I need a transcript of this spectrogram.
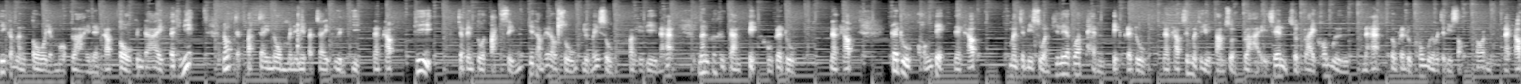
ที่กำลังโตอย่างมปลายเนี่ยครับโตขึ้นได้ แต่ทีนี้นอกจากปัจจัยนมมันยังมีปัจจัยอื่นอีกนะครับที่จะเป็นตัวตัดสินที่ทำให้เราสูงหรือไม่สูงฟังดีๆนะฮะนั่นก็คือการปิดของกระดูกนะครับ กระดูกของเด็กเนี่ยครับ มันจะมีส่วนที่เรียกว่าแผ่นปิดกระดูกนะครับซึ่งมันจะอยู่ตามส่วนปลาย เช่น ส่วนปลายข้อมือนะฮะตรงกระดูกข้อมือมันจะมี 2 ท่อนนะครับ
